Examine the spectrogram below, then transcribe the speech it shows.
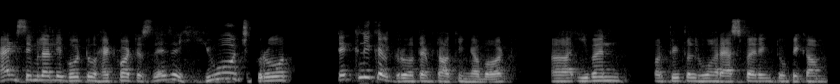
and similarly go to headquarters. There's a huge growth, technical growth I'm talking about, uh, even for people who are aspiring to become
